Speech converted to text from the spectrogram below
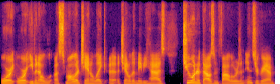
Or, or even a, a smaller channel like a, a channel that maybe has 200,000 followers on Instagram,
